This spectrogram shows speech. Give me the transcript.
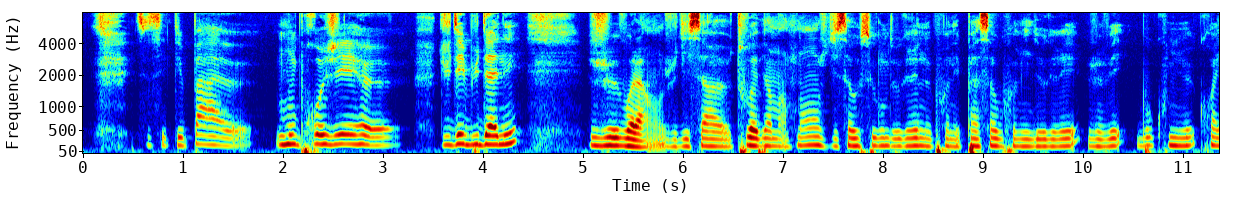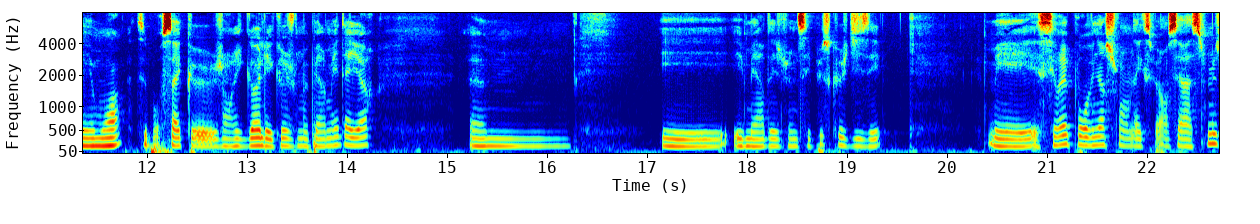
C'était pas euh, mon projet du début d'année. Je, voilà, hein, je dis ça, tout va bien maintenant. Je dis ça au second degré, ne prenez pas ça au premier degré. Je vais beaucoup mieux, croyez-moi. C'est pour ça que j'en rigole et que je me permets d'ailleurs. Et, merde, je ne sais plus ce que je disais. Mais c'est vrai, pour revenir sur mon expérience Erasmus,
